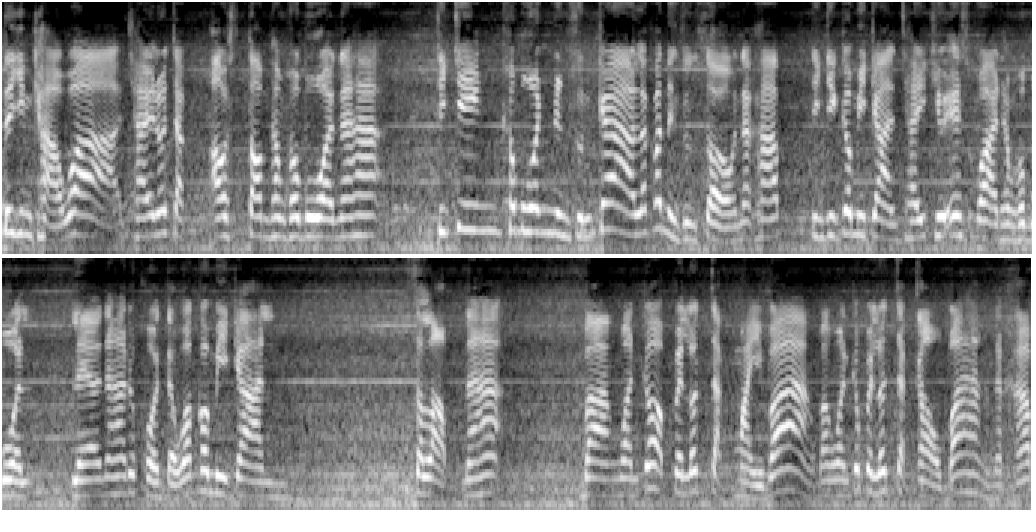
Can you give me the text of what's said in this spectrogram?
ได้ยินข่าวว่าใช้รถจากเอาสตอมทำขบวนนะฮะจริงๆ ขบวน 109 แล้วก็ 102 นะครับ จริงๆก็มีการใช้ QSY ทำขบวนแล้วนะฮะทุกคนแต่ว่าก็มีการสลับนะฮะบางวันก็เป็นรถจักรใหม่บ้าง บางวันก็เป็นรถจักรเก่าบ้างนะครับ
